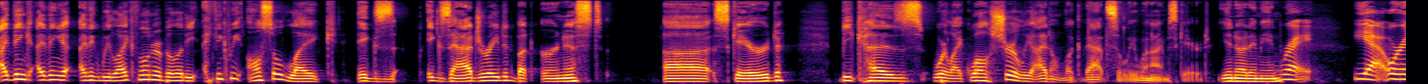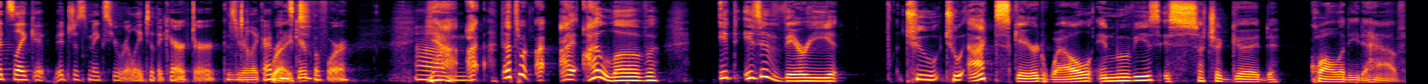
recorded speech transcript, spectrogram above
I think I think I think we like vulnerability. I think we also like ex- exaggerated but earnest uh scared because we're like, well, surely I don't look that silly when I'm scared. You know what I mean? Right. Yeah. Or it's like it, it just makes you relate to the character because you're like, I've been scared before. yeah, Um, I, that's what I, I I love. It is a very to to act scared well in movies is such a good quality to have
